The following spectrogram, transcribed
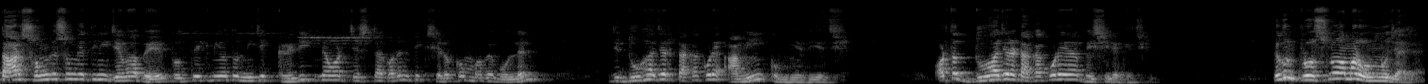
তার সঙ্গে সঙ্গে তিনি যেভাবে প্রত্যেক নিয়ত নিজে ক্রেডিট নেওয়ার চেষ্টা করেন, ঠিক সেরকমভাবে বললেন যে দু হাজার টাকা করে আমি কমিয়ে দিয়েছি। অর্থাৎ দু হাজার টাকা করে বেশি রেখেছি। দেখুন, প্রশ্ন আমার অন্য জায়গায়।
